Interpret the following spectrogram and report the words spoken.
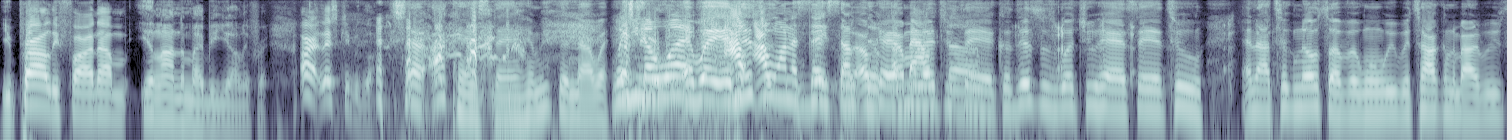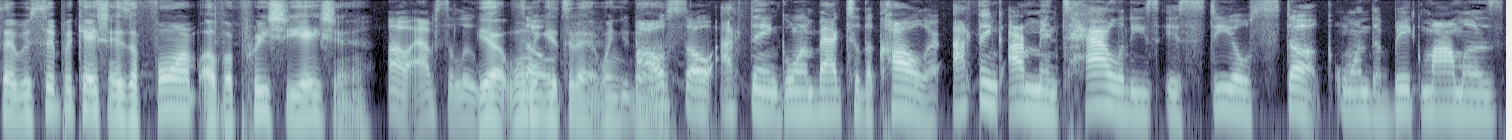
you probably find out Yolanda might be your only friend. All right, let's keep it going. Shut- I can't stand him. He could not wait. Well, you know what? And wait, and I- I wanna say this- something Okay, I'm gonna let you the- say it because this is what you had said too, and I took notes of it when we were talking about it. We said reciprocation is a form of appreciation. Oh, absolutely. Yeah, when we get to that, when done. Also, I think going back to the caller, I think our mentalities is still stuck on the big mamas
